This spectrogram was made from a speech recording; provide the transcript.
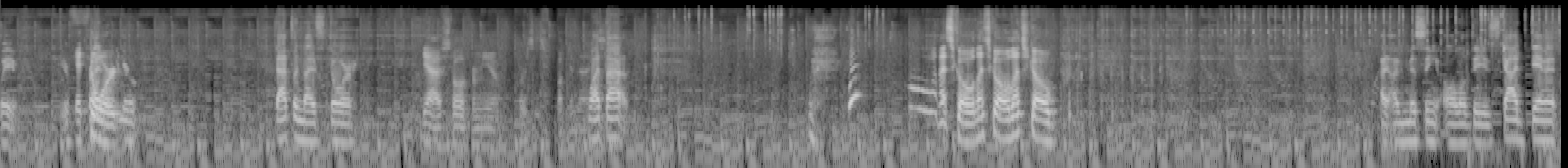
Wait. Your Get friend- doored. your- That's a nice door. Yeah, I stole it from you. Of course it's fucking nice. What that? Oh, let's go, let's go, let's go. I, I'm missing all of these. God damn it!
